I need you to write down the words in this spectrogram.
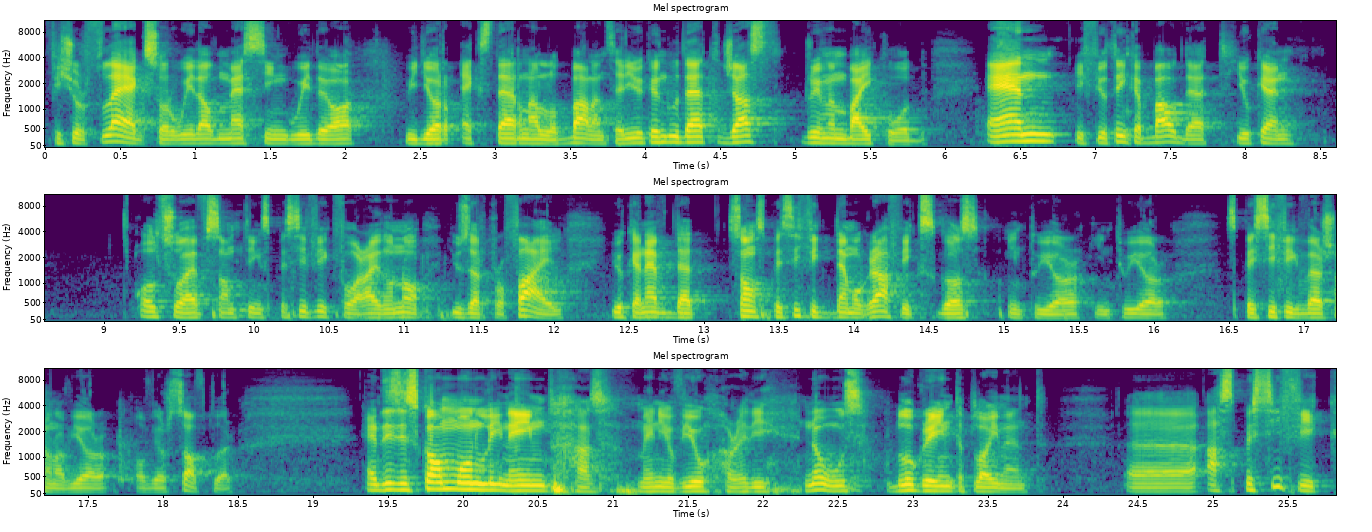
feature flags or without messing with your, with your external load balancer. You can do that just driven by code. And if you think about that, you can also have something specific for, I don't know, user profile. You can have that some specific demographics goes into your, into your specific version of your, of your software. And this is commonly named, as many of you already knows, blue-green deployment uh, a specific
